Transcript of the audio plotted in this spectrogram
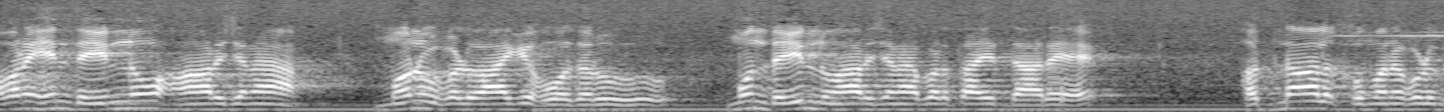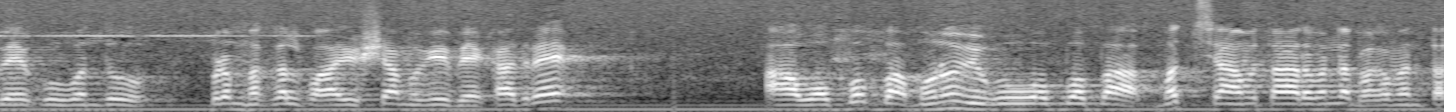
ಅವನ ಹಿಂದೆ ಇನ್ನೂ ಆರು ಜನ ಮನುಗಳು ಆಗಿ ಹೋದರು. ಮುಂದೆ ಇನ್ನೂ ಆರು ಜನ ಬರ್ತಾ ಇದ್ದಾರೆ. ಹದಿನಾಲ್ಕು ಮನುಗಳು ಬೇಕು, ಒಂದು ಬ್ರಹ್ಮಕಲ್ಪ ಆಯುಷ್ಯ ಮುಗಿಬೇಕಾದ್ರೆ ಆ ಒಬ್ಬೊಬ್ಬ ಮನುವಿಗೂ ಒಬ್ಬೊಬ್ಬ ಮತ್ಸ್ಯಾವತಾರವನ್ನು ಭಗವಂತ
